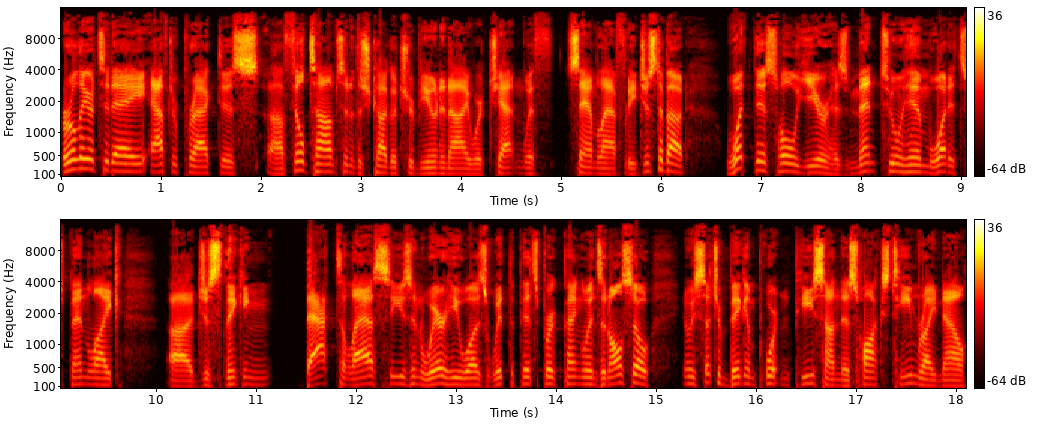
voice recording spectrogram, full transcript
earlier today, after practice, uh, Phil Thompson of the Chicago Tribune and I were chatting with Sam Lafferty just about what this whole year has meant to him, what it's been like, uh, just thinking back to last season where he was with the Pittsburgh Penguins, and also, you know, he's such a big important piece on this Hawks team right now.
